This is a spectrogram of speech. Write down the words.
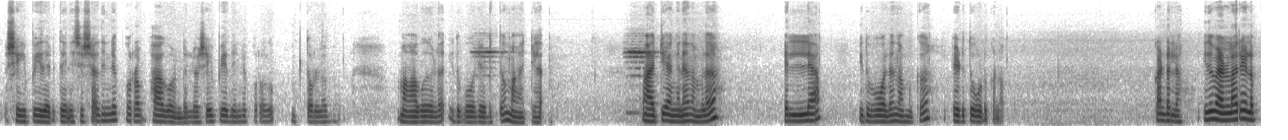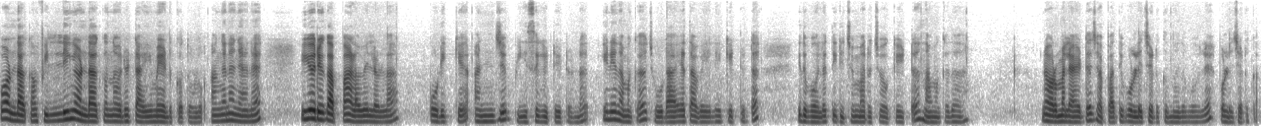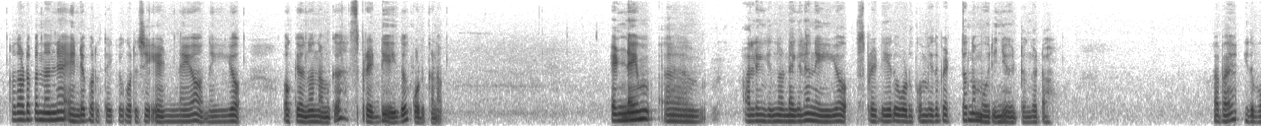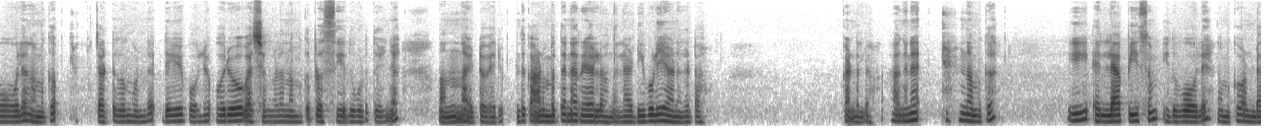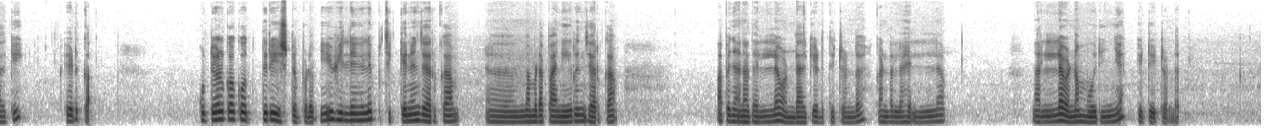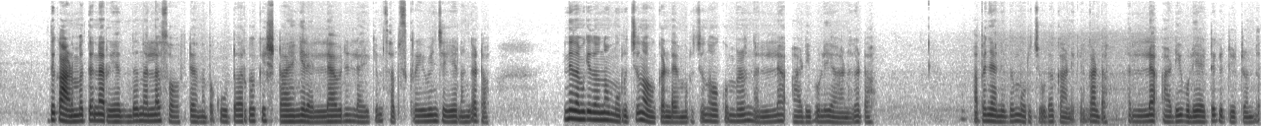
ഷേപ്പ് ചെയ്തെടുത്തതിന് ശേഷം അതിന്റെ പുറഭാഗം ഉണ്ടല്ലോ ഷേപ്പ് ചെയ്തതിന്റെ പുറത്തുള്ള മാവുകൾ ഇതുപോലെ എടുത്ത് മാറ്റുക. മാറ്റി അങ്ങനെ നമ്മൾ എല്ലാം ഇതുപോലെ നമുക്ക് എടുത്തു കൊടുക്കണം. കണ്ടല്ലോ? ഇത് വളരെ എളുപ്പം ഉണ്ടാക്കാം. ഫില്ലിങ് ഉണ്ടാക്കുന്ന ഒരു ടൈമേ എടുക്കത്തുള്ളൂ. അങ്ങനെ ഞാൻ ഈ ഒരു കപ്പ് അളവിലുള്ള പൊടിക്ക് അഞ്ച് പീസ് കിട്ടിയിട്ടുണ്ട്. ഇനി നമുക്ക് ചൂടായ തവയിലേക്ക് ഇട്ടിട്ട് ഇതുപോലെ തിരിച്ചും മറിച്ചും ഒക്കെ ഇട്ട് നമുക്കിത് നോർമലായിട്ട് ചപ്പാത്തി പൊള്ളിച്ചെടുക്കുന്നത് പോലെ പൊള്ളിച്ചെടുക്കാം. അതോടൊപ്പം തന്നെ എന്റെ പുറത്തേക്ക് കുറച്ച് എണ്ണയോ നെയ്യോ ഒക്കെ ഒന്ന് നമുക്ക് സ്പ്രെഡ് ചെയ്ത് കൊടുക്കണം. എണ്ണയും അല്ലെങ്കിൽ എന്നുണ്ടെങ്കിൽ നെയ്യോ സ്പ്രെഡ് ചെയ്ത് കൊടുക്കുമ്പോൾ ഇത് പെട്ടെന്ന് മുരിഞ്ഞ് കിട്ടും കേട്ടോ. അപ്പോൾ ഇതുപോലെ നമുക്ക് ചട്ടുകം കൊണ്ട് ഇതേപോലെ ഓരോ വശങ്ങളും നമുക്ക് പ്രസ് ചെയ്ത് കൊടുത്തു കഴിഞ്ഞാൽ നന്നായിട്ട് വരും. ഇത് കാണുമ്പോൾ തന്നെ അറിയാമല്ലോ നല്ല അടിപൊളിയാണ് കേട്ടോ. കണ്ടല്ലോ? അങ്ങനെ നമുക്ക് ഈ എല്ലാ പീസും ഇതുപോലെ നമുക്ക് ഉണ്ടാക്കി എടുക്കാം. കുട്ടികൾക്കൊക്കെ ഒത്തിരി ഇഷ്ടപ്പെടും. ഈ ഫില്ലിങ്ങിൽ ചിക്കനും ചേർക്കാം നമ്മുടെ പനീറും ചേർക്കാം. അപ്പോൾ ഞാനതെല്ലാം ഉണ്ടാക്കിയെടുത്തിട്ടുണ്ട്. കണ്ടല്ലോ? എല്ലാം നല്ലവണ്ണം മുരിഞ്ഞ് കിട്ടിയിട്ടുണ്ട്. ഇത് കാണുമ്പോൾ തന്നെ അറിയാം എന്ത് നല്ല സോഫ്റ്റാണ് അപ്പോൾ കൂട്ടുകാർക്കൊക്കെ ഇഷ്ടമായെങ്കിൽ എല്ലാവരും ലൈക്കും സബ്സ്ക്രൈബും ചെയ്യണം കേട്ടോ. ഇനി നമുക്കിതൊന്ന് മുറിച്ച് നോക്കണ്ടേ? മുറിച്ച് നോക്കുമ്പോഴും നല്ല അടിപൊളിയാണ് കേട്ടോ. അപ്പം ഞാനിത് മുറിച്ചുകൂടെ കാണിക്കാം. കണ്ടോ? നല്ല അടിപൊളിയായിട്ട് കിട്ടിയിട്ടുണ്ട്.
